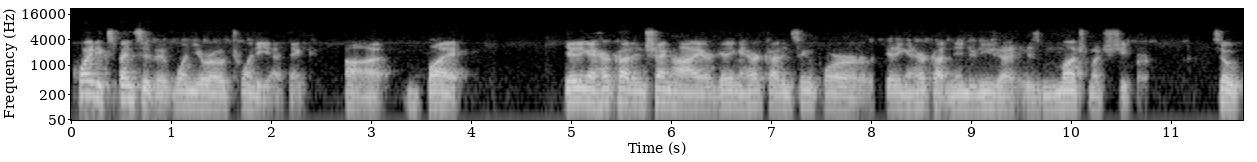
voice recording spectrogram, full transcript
quite expensive at one euro twenty, I think. Uh, but getting a haircut in Shanghai or getting a haircut in Singapore or getting a haircut in Indonesia is much, much cheaper. So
